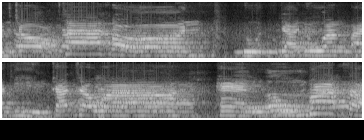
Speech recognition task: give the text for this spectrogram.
นชอบซาก่อนดุจจะดวงปฏิชัชวา แห่งองค์พระศา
